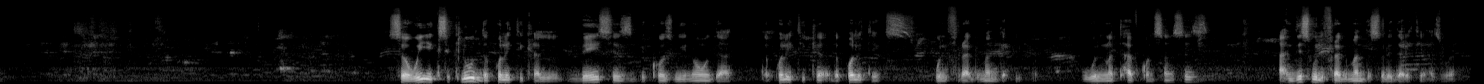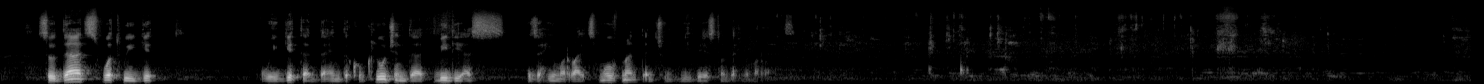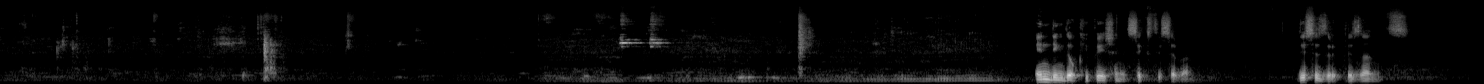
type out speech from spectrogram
So we exclude the political basis because we know that the, politica, the politics will fragment the people, will not have consensus, and this will fragment the solidarity as well. So that's what we get. We get at the end the conclusion that BDS is a human rights movement and should be based on the human rights. Ending the occupation in 67, this is, represents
